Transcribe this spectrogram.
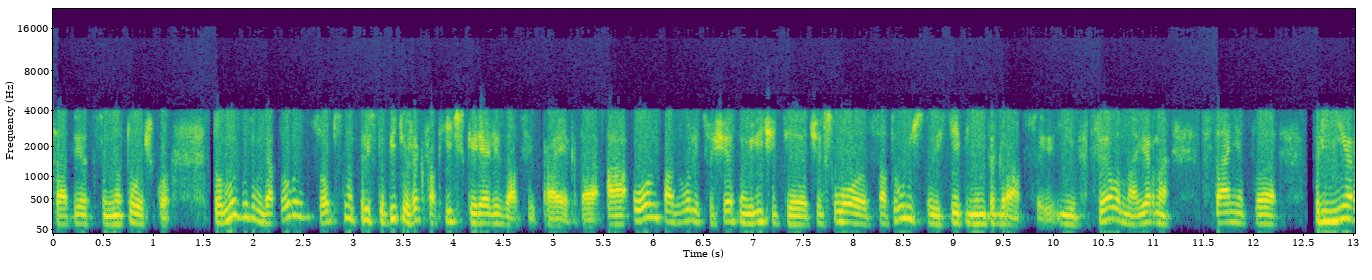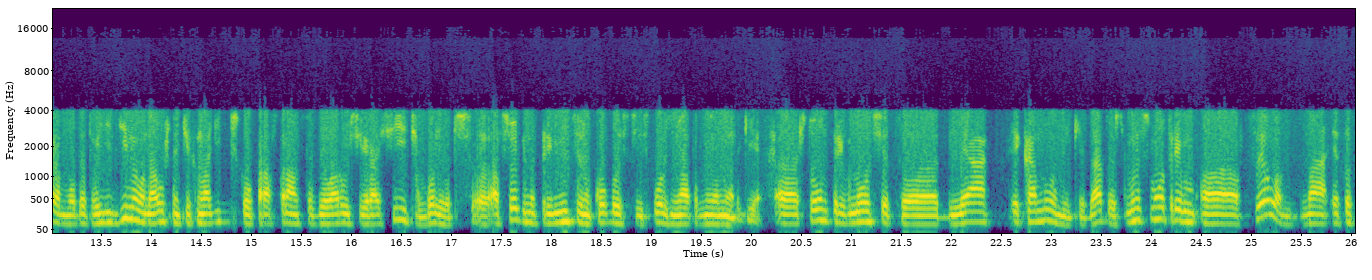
соответственно, точку, то мы будем готовы, собственно, приступить уже к фактической реализации проекта. А он позволит существенно увеличить э, число сотрудничества и степень интеграции. И в целом, наверное, станет э, примером вот этого единого научно-технологического пространства Беларуси и России, тем более вот э, особенно применительно к области использования атомной энергии. Э, что он привносит э, для экономики, да, то есть мы смотрим в целом на этот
